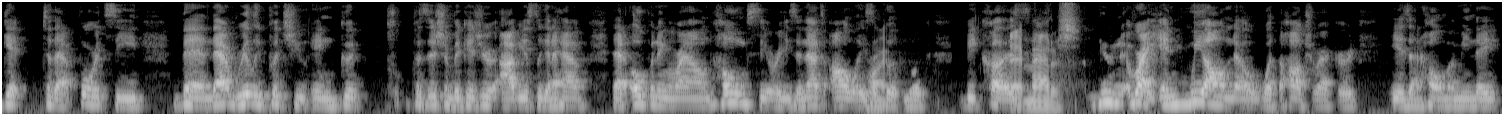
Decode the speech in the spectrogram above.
get to that fourth seed, then that really puts you in good position because you're obviously going to have that opening round home series, and that's always right. a good look because that matters. You right, and we all know what the Hawks record is at home. I mean, they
